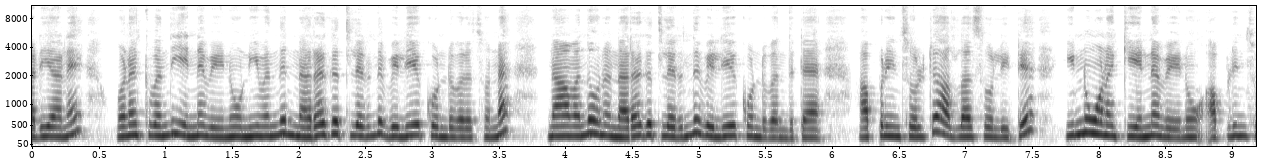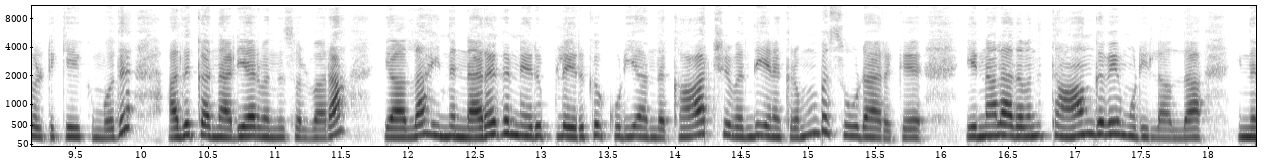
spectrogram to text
அடியானே உனக்கு வந்து என்ன வேணும்? நீ வந்து நரகத்திலிருந்து வெளியே கொண்டு வர சொன்ன நான் வந்து உன்னை நரகத்திலிருந்து வெளியே கொண்டு வந்துட்டேன் அப்படின்னு சொல்லிட்டு அல்லாஹ் சொல்லிட்டு இன்னும் உனக்கு என்ன வேணும்? அப்படின்னு சொல்லிட்டு கேட்கும்போது அதுக்கு அந்த அடியார் வந்து சொல்வாரா யாரா இந்த நரக நெருப்பில் இருக்கக்கூடிய அந்த காற்று வந்து எனக்கு ரொம்ப சூடாக இருக்குது என்னால் அதை வந்து தாங்கவே முடியல அல்லா இந்த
